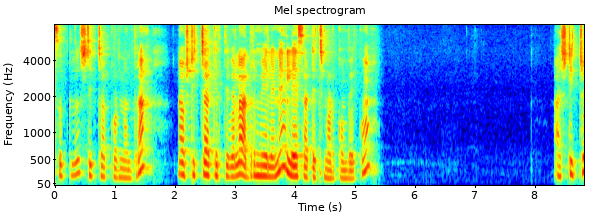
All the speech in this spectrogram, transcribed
ಸುತ್ತಲೂ ಸ್ಟಿಚ್ ಹಾಕ್ಕೊಂಡ ನಂತರ ನಾವು ಸ್ಟಿಚ್ ಹಾಕಿರ್ತೀವಲ್ಲ ಅದ್ರ ಮೇಲೇ ಲೇಸ್ ಅಟ್ಯಾಚ್ ಮಾಡ್ಕೊಬೇಕು. ಆ ಸ್ಟಿಚ್ಚು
